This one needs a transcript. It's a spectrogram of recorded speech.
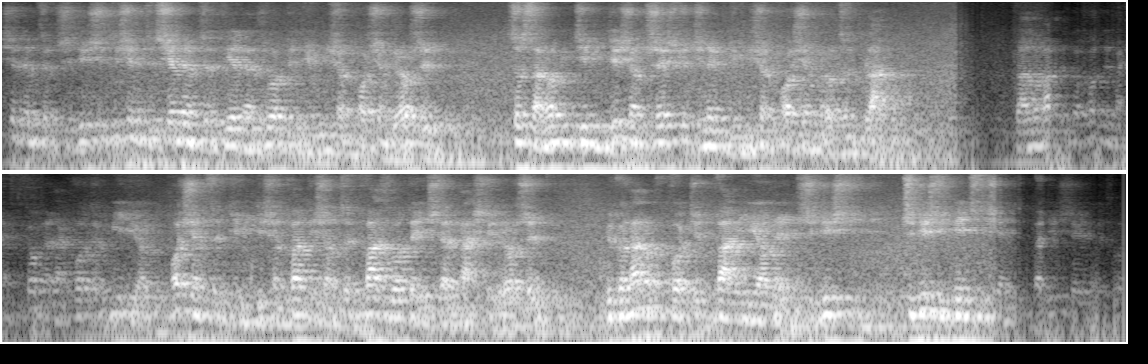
730 tysięcy 701 zł 98 groszy, co stanowi 96,98% planu. Planowane dochody majątkowe 1 892 002 zł 14 groszy wykonano w kwocie 2 miliony 30, 35 tysięcy 21 zł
